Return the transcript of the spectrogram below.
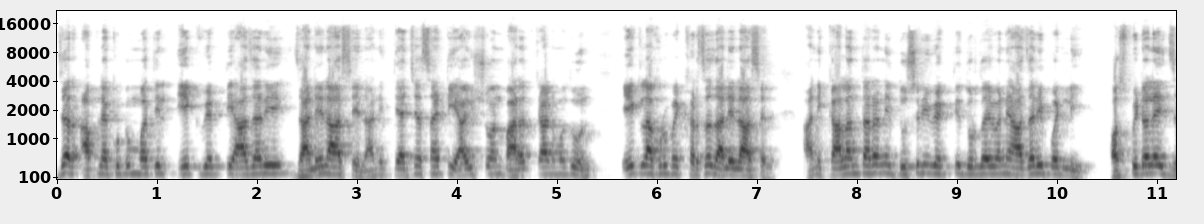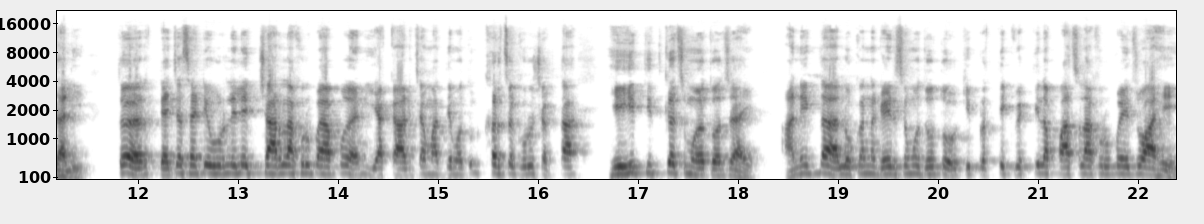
जर आपल्या कुटुंबातील एक व्यक्ती आजारी झालेला असेल आणि त्याच्यासाठी आयुष्यमान भारत कार्ड मधून एक लाख रुपये खर्च झालेला असेल आणि कालांतराने दुसरी व्यक्ती दुर्दैवाने आजारी पडली हॉस्पिटलाइज झाली तर त्याच्यासाठी उरलेले चार लाख रुपये आपण या कार्डच्या माध्यमातून खर्च करू शकता. हेही तितकंच महत्वाचं आहे. अनेकदा लोकांना गैरसमज होतो की प्रत्येक व्यक्तीला पाच लाख रुपये जो आहे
